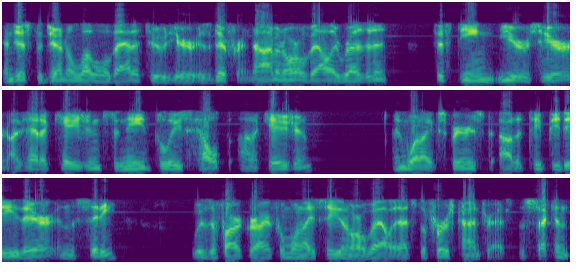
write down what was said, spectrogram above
and just the general level of attitude here is different. Now, I'm an Oro Valley resident, 15 years here. I've had occasions to need police help on occasion. And what I experienced out of TPD there in the city was a far cry from what I see in Oro Valley. That's the first contrast. The second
